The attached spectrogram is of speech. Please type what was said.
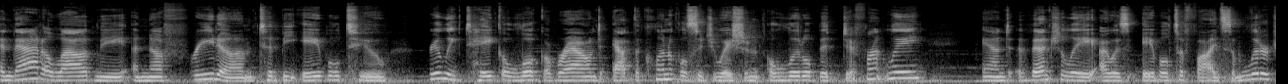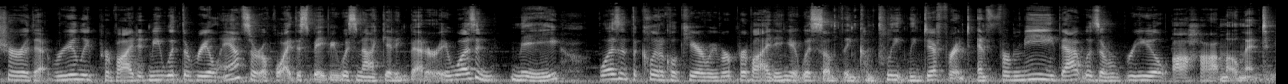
And that allowed me enough freedom to be able to really take a look around at the clinical situation a little bit differently. And eventually, I was able to find some literature that really provided me with the real answer of why this baby was not getting better. It wasn't me, wasn't the clinical care we were providing, it was something completely different. And for me, that was a real aha moment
